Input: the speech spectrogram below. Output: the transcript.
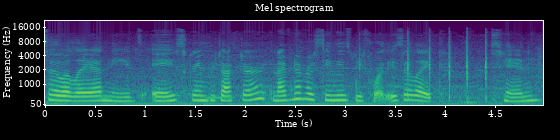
So Alayah needs a screen protector and I've never seen these before. These are like tin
